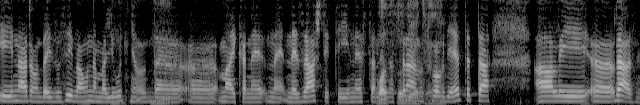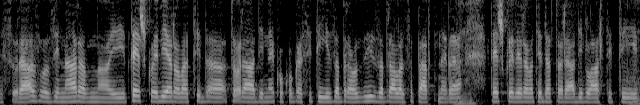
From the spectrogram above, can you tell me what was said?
i naravno da izaziva u nama ljutnju da mhm. e, majka ne, ne, zaštiti i ne stane na stranu svog djeteta ali e, razni su razlozi naravno i teško je vjerovati da to radi neko koga si ti izabrala za partnera. Mhm. Teško je vjerovati da to radi vlastiti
